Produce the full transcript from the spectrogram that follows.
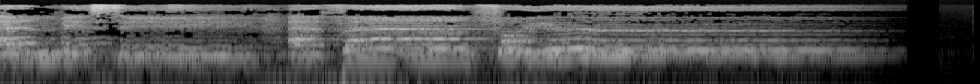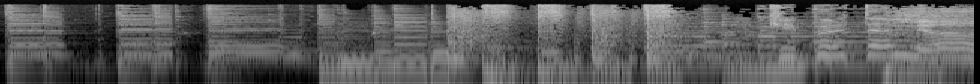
NBC FM for you. 기쁠 때면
